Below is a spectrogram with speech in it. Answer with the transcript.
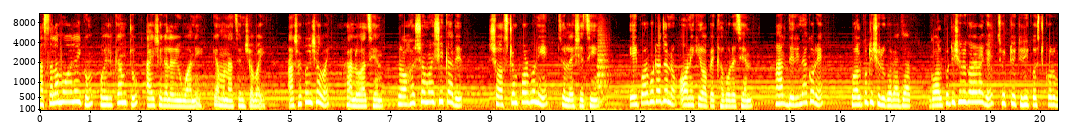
আসসালামু আলাইকুম, ওয়েলকাম টু আইসা গ্যালারি ওয়ানে। কেমন আছেন সবাই? আশা করি সবাই ভালো আছেন। রহস্যময় শিকারের ষষ্ঠম পর্ব নিয়ে চলে এসেছি। এই পর্বটার জন্য অনেকে অপেক্ষা করেছেন। আর দেরি না করে গল্পটি শুরু করা যাক। গল্পটি শুরু করার আগে ছোট্ট একটি রিকোয়েস্ট করব।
